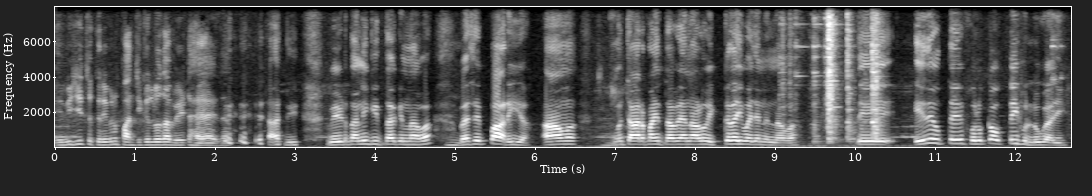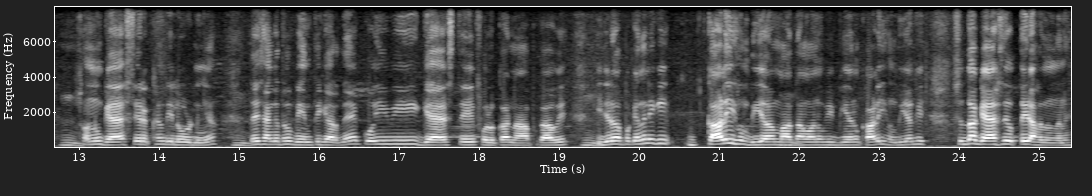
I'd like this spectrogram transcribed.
ਇਹ ਵੀ ਜੀ ਤਕਰੀਬਨ 5 ਕਿਲੋ ਦਾ weight ਹੈ ਇਹਦਾ। ਹਾਂਜੀ weight ਤਾਂ ਨਹੀਂ ਕੀਤਾ ਕਿੰਨਾ ਵਾ। ਵੈਸੇ ਭਾਰੀ ਆ ਆਮ ਚਾਰ ਪੰਜ ਤਵਿਆਂ ਨਾਲੋਂ ਇੱਕ ਦਾ ਹੀ ਵਜਨ ਇੰਨਾ ਵਾ। ਤੇ ਇਹਦੇ ਉੱਤੇ ਫੁਲਕਾ ਉੱਤੇ ਹੀ ਫੁੱਲੂਗਾ ਜੀ। ਤੁਹਾਨੂੰ ਗੈਸ ਤੇ ਰੱਖਣ ਦੀ ਲੋੜ ਨਹੀਂ ਆ। ਤੇ ਸੰਗਤ ਨੂੰ ਬੇਨਤੀ ਕਰਦੇ ਆ ਕੋਈ ਵੀ ਗੈਸ ਤੇ ਫੁਲਕਾ ਨਾ ਪਕਾਵੇ। ਕਿ ਜਿਹੜਾ ਆਪਾਂ ਕਹਿੰਦੇ ਨੇ ਕਿ ਕਾਲੀ ਹੁੰਦੀ ਆ ਮਾਤਾਵਾਂ ਨੂੰ ਬੀਬੀਆਂ ਨੂੰ ਕਾਲੀ ਹੁੰਦੀ ਆ ਕਿ ਸਿੱਧਾ ਗੈਸ ਦੇ ਉੱਤੇ ਹੀ ਰੱਖ ਦਿੰਦੇ ਨੇ।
